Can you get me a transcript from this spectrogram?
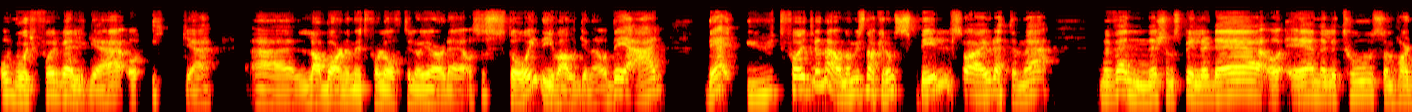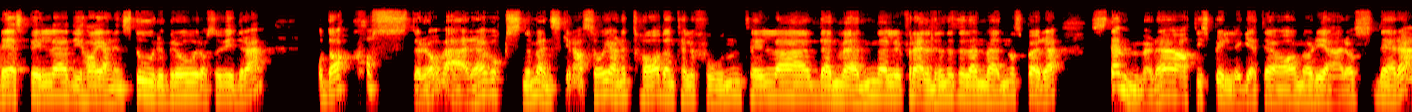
og hvorfor velger jeg å ikke eh, la barnet mitt få lov til å gjøre det. Og så stå i de valgene. Og det er, det er utfordrende. Og når vi snakker om spill, så er jo dette med med venner som spiller det, og en eller to som har det spillet. De har gjerne en storebror osv. Og, så og da koster det å være voksne mennesker. altså Gjerne ta den telefonen til uh, den vennen eller foreldrene til den vennen og spørre stemmer det at de spiller GTA når de er hos dere.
